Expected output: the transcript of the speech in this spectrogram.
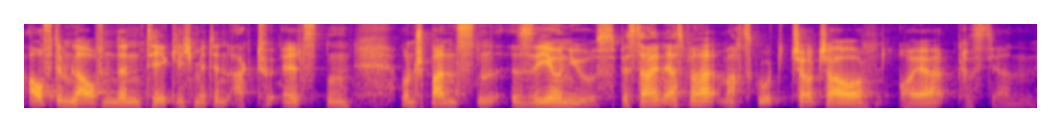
auf dem Laufenden täglich mit den aktuellsten und spannendsten SEO-News. Bis dahin erstmal macht's gut. Ciao, ciao. Euer Christian.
